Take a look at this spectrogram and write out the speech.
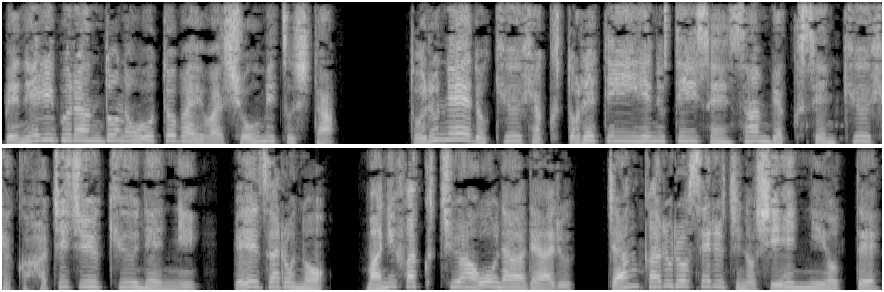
ベネリブランドのオートバイは消滅した。トルネード900トレ TNT1300 1989年に、ベーザロのマニファクチュアオーナーであるジャンカルロ・セルチの支援によって、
